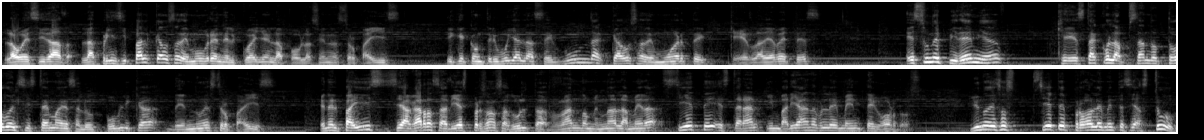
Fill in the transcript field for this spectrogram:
La obesidad, la principal causa de mugre en el cuello en la población de nuestro país y que contribuye a la segunda causa de muerte, que es la diabetes, es una epidemia que está colapsando todo el sistema de salud pública de nuestro país. En el país, si agarras a 10 personas adultas random en una alameda, 7 estarán invariablemente gordos. Y uno de esos 7 probablemente seas tú,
